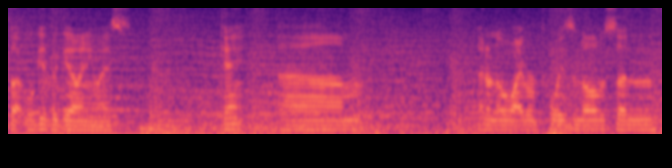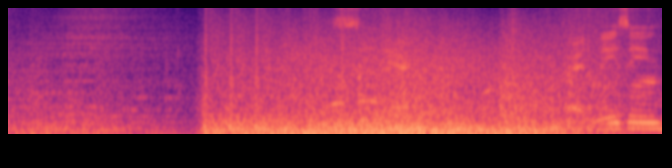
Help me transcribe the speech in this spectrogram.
But we'll give it a go anyways. Okay. Um, I don't know why we're poisoned all of a sudden. Alright, amazing.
